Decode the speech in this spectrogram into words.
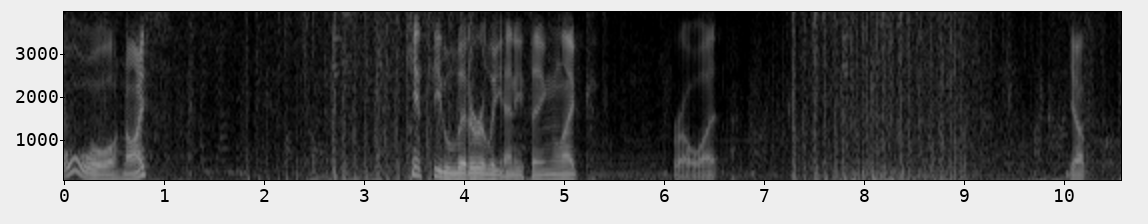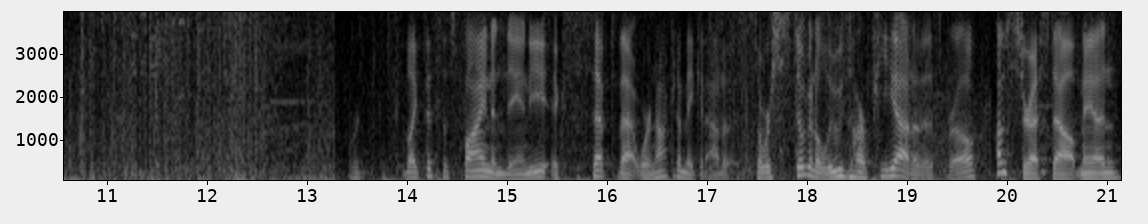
Oh, nice. Can't see literally anything. Like, bro, what? Yep. We're like this is fine and dandy, except that we're not gonna make it out of this. So we're still gonna lose RP out of this, bro. I'm stressed out, man.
